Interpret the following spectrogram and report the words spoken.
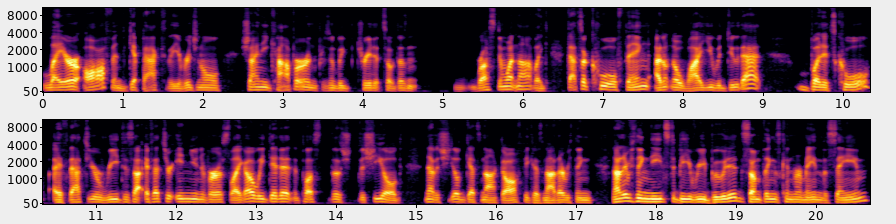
layer off and get back to the original shiny copper and presumably treat it so it doesn't rust and whatnot. Like that's a cool thing. I don't know why you would do that, but it's cool if that's your redesign. If that's your in universe, like oh we did it, and plus the the shield. Now the shield gets knocked off because not everything not everything needs to be rebooted. Some things can remain the same.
